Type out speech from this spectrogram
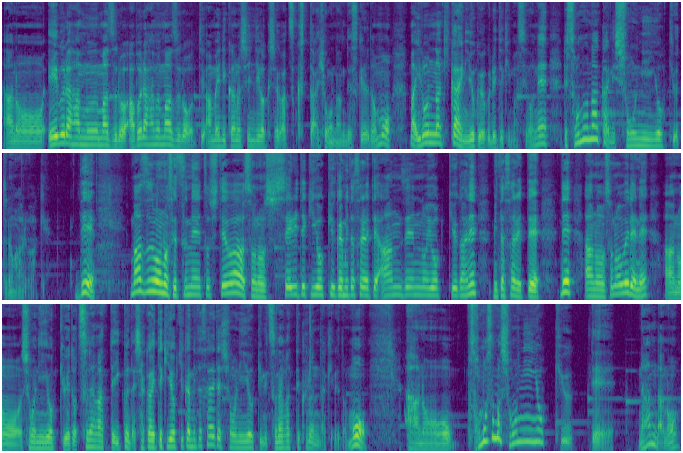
あの、エイブラハム・マズロー、アブラハム・マズローっていうアメリカの心理学者が作った表なんですけれども、まあ、いろんな機会によくよく出てきますよね。で、その中に承認欲求っていうのがあるわけ。で、マズローの説明としては、その生理的欲求が満たされて、安全の欲求がね、満たされて、で、あの、その上でね、あの、承認欲求へと繋がっていくんだ。社会的欲求が満たされて承認欲求に繋がってくるんだけれども、あの、そもそも承認欲求って何なの？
